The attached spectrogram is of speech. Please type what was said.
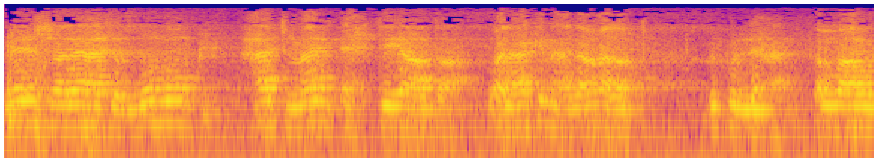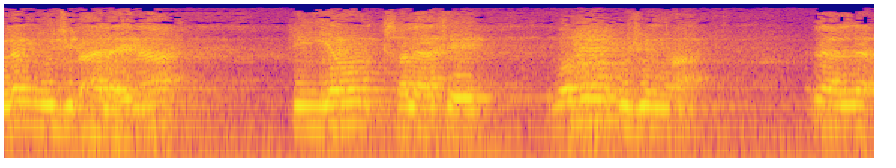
من صلاة الظهر حتما احتياطا. ولكن هذا غلط بكل حال. فالله لم يجب علينا في يوم صلاتين ظهر وجمعة. لا لا.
